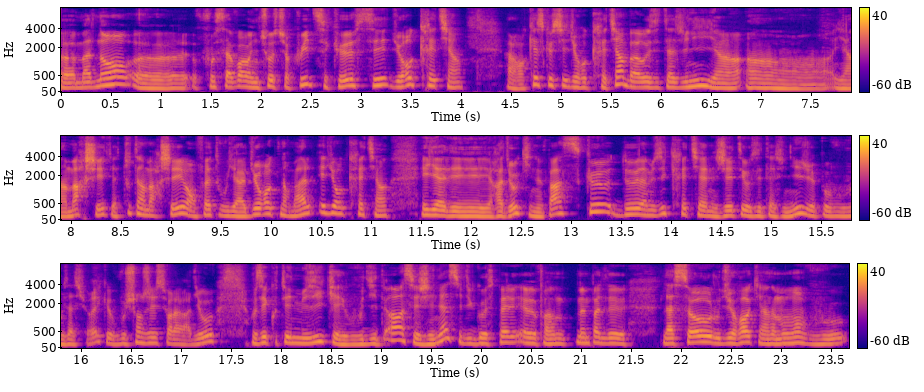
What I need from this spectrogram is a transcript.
Euh, maintenant, euh, faut savoir une chose sur Creed, c'est que c'est du rock chrétien. Alors, qu'est-ce que c'est du rock chrétien? Bah, aux États-Unis, il y a un, il y a un marché, il y a tout un marché en fait où il y a du rock normal et du rock chrétien. Et il y a des radios qui ne passent que de la musique chrétienne. J'ai été aux États-Unis, je peux vous assurer que vous changez sur la radio, vous écoutez une musique et vous vous dites oh c'est génial, c'est du gospel, euh, enfin même pas de, de la soul ou du rock. Et à un moment vous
